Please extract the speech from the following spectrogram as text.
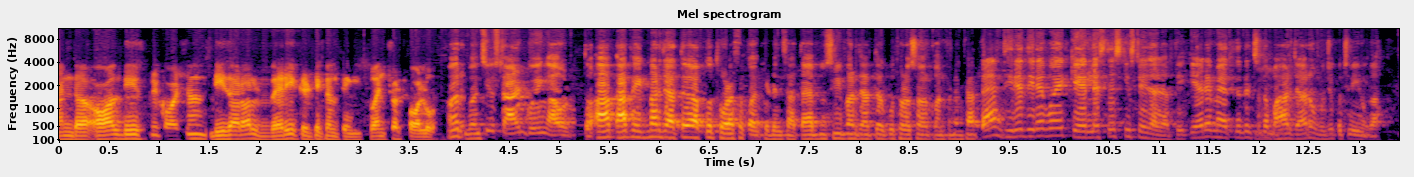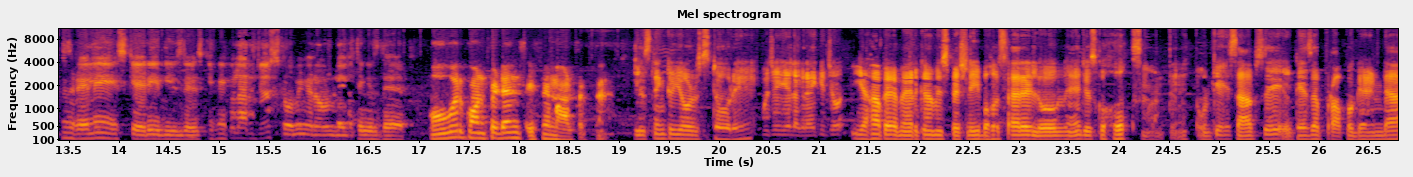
and uh, all these precautions, these are all very critical things one should follow. और once you start going out, तो आप आप एक बार जाते हो, आपको थोड़ा सा कॉन्फिडेंस आता है। दूसरी बार जाते हो, आपको थोड़ा सा और कॉन्फिडेंस आता है। धीरे धीरे वो एक केयरलेसनेस की स्टेज आ जाती है कि, अरे, मैं इतने दिन से तो बाहर जा रहा हूँ, मुझे कुछ नहीं होगा। It's really scary these days कि are just roaming around like thing is there over confidence इसमें मार सकता है. Listening to your story मुझे ये लग रहा है कि जो यहाँ पे अमेरिका में स्पेशली बहुत सारे लोग हैं जिसको होक्स मानते हैं। उनके हिसाब से it is a propaganda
